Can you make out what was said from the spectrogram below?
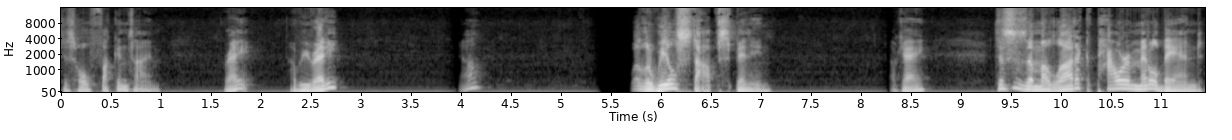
This whole fucking time. Right? Are we ready? No? Well, the wheel stopped spinning. Okay? This is a melodic power metal band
